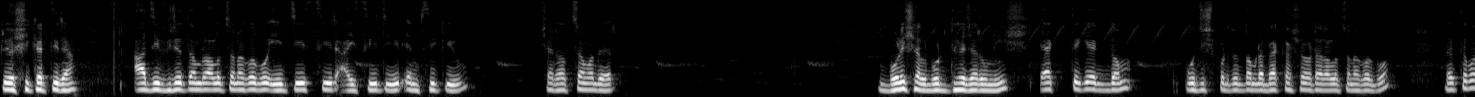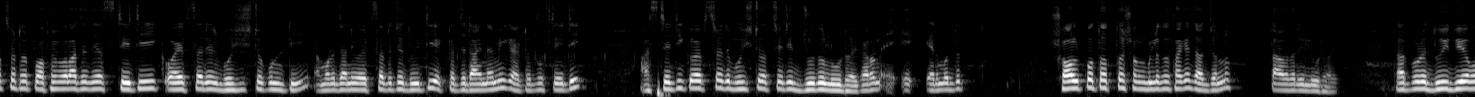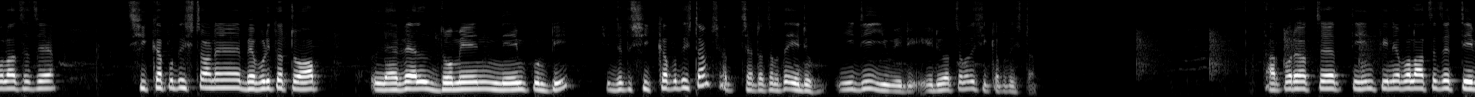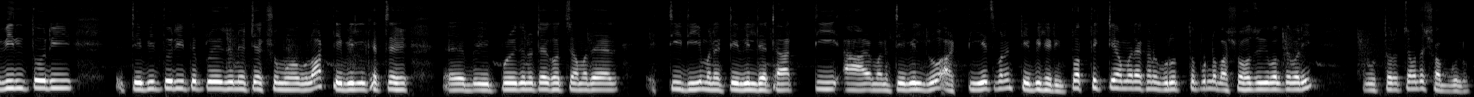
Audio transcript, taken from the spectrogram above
প্রিয় শিক্ষার্থীরা, আজ এই ভিডিওতে আমরা আলোচনা করব এইচএসসির আইসিটির এমসিকিউ। সেটা হচ্ছে আমাদের বরিশাল বোর্ড দুই হাজার উনিশ, এক থেকে একদম পঁচিশ পর্যন্ত আমরা ব্যাখ্যা সহ এটার আলোচনা করব। দেখতে পাচ্ছ ওটার প্রথমে বলা আছে যে স্টেটিক ওয়েবসাইটের বৈশিষ্ট্য কোনটি? আমরা জানি ওয়েবসাইট হচ্ছে দুইটি, একটা হচ্ছে ডাইনামিক একটা হচ্ছে স্টেটিক আর স্টেটিক ওয়েবসাইটের বৈশিষ্ট্য হচ্ছে এটি দ্রুত লোড হয়, কারণ এর মধ্যে স্বল্প তথ্য সংবলিত থাকে, যার জন্য তাড়াতাড়ি লোড হয়। তারপরে দুই দুয়ে বলা আছে যে শিক্ষা প্রতিষ্ঠানে ব্যবহৃত টপ লেভেল ডোমেইন নেম কোনটি? যেহেতু শিক্ষা প্রতিষ্ঠান সেটা হচ্ছে আমাদের edu, ED, U, edu edu হচ্ছে আমাদের শিক্ষা প্রতিষ্ঠান। তারপরে হচ্ছে তিন, তিনে বলা আছে যে টেবিল তৈরি, টেবিল তৈরিতে প্রয়োজনীয় ট্যাগ সমূহগুলো টেবিল ক্ষেত্রে প্রয়োজনীয় ট্যাগ হচ্ছে আমাদের টিডি মানে টেবিল ডেটা টি আর মানে টেবিল রো, আর টিএচ মানে টেবিল হেডিং। প্রত্যেকটি আমরা এখানে গুরুত্বপূর্ণ বা সহযোগী বলতে পারি। উত্তর হচ্ছে আমাদের সবগুলো।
